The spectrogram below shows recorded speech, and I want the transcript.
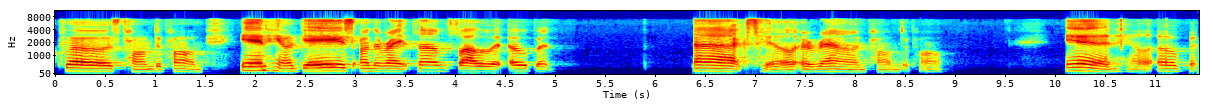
Close palm to palm. Inhale, gaze on the right thumb, follow it open. Exhale, around palm to palm. Inhale, open.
